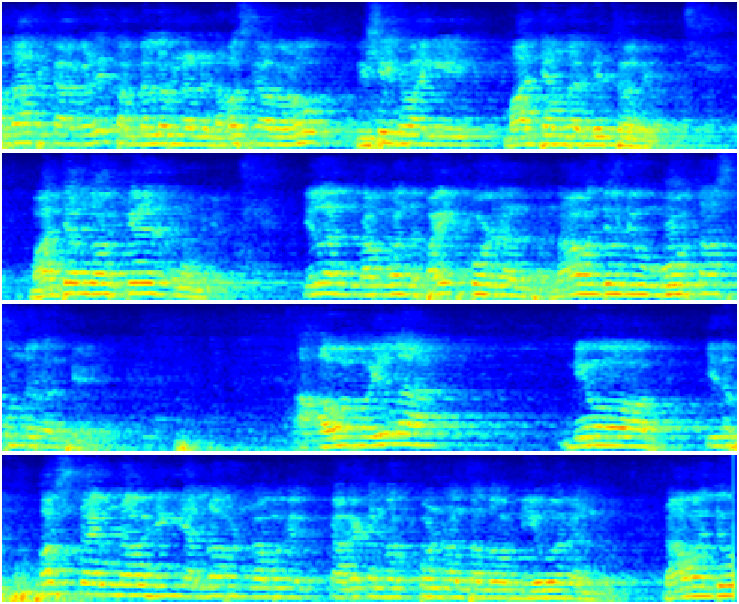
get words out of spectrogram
ಪದಾಧಿಕಾರಿಗಳೇ, ತಮ್ಮೆಲ್ಲರೂ ನನ್ನ ನಮಸ್ಕಾರಗಳು. ವಿಶೇಷವಾಗಿ ಮಾಧ್ಯಮದ ಮಿತ್ರರೇ. ಮಾಧ್ಯಮದವ್ರು ಕೇಳಿದ್ರು ನಮಗೆ, ಇಲ್ಲ, ನಮ್ಗೊಂದು ಬೈಟ್ ಕೊಡ್ರಿ ಅಂತ. ನಾವೊಂದು ನೀವು ಮೂರು ತಾಸು ಕೊಂಡ್ರಿ ಅಂತ ಹೇಳಿ. ಅವರು ಇಲ್ಲ, ನೀವು ಇದು ಫಸ್ಟ್ ಟೈಮ್ ನಾವು ಹಿಂಗೆ ಎಲ್ಲರೂ ನಮಗೆ ಕಾರ್ಯಕ್ರಮ ತಕ್ಕೊಂಡ್ರು ಅಂತಂದವ್ರು ನೀವರ ಅಂದ್ರು. ನಾವಂದು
